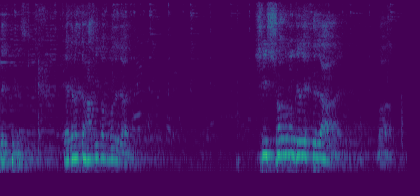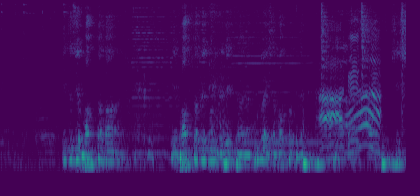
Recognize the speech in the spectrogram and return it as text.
দেখতে গেছে। এখানে একটা হাকিকত বলে যায়। শিষ্যগুরুকে দেখতে যায়। বা কিন্তু যে ভক্ত হয়, এই ভক্তকে গুরুকে দেখতে হয় না, গুরু এসে ভক্তকে দেখে। শিষ্য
